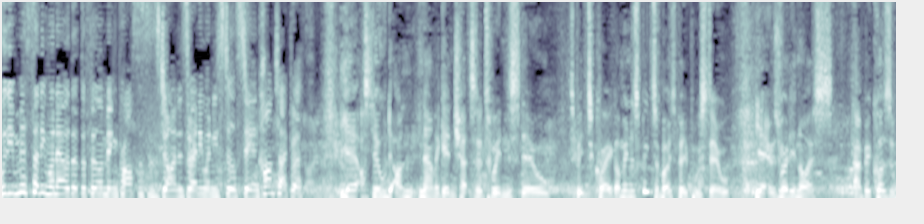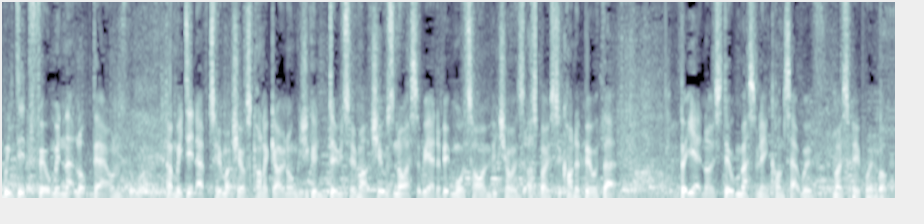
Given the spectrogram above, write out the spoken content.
Will you miss anyone out that the filming process is done? Is there anyone you still stay in contact with? Yeah, I still I now and again chat to the twins still, speak to Craig. I mean, I speak to most people still. Yeah, it was really nice, and because we did film in that lockdown, and we didn't have too much else kind of going on because you couldn't do too much. It was nice that we had a bit more time with each other, I suppose, to kind of build that. But yeah, no, still massively in contact with most people involved.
